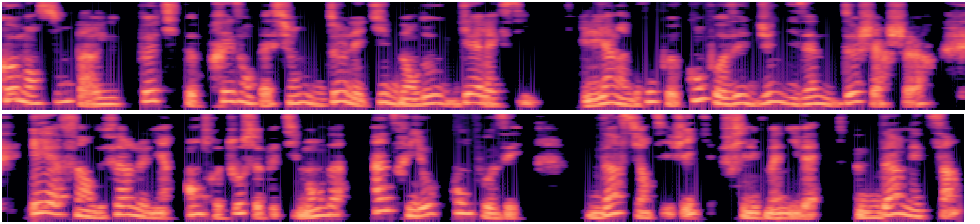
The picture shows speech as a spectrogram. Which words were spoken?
Commençons par une petite présentation de l'équipe d'Endo Galaxy. Il y a un groupe composé d'une dizaine de chercheurs et afin de faire le lien entre tout ce petit monde, un trio composé d'un scientifique, Philippe Manivet, d'un médecin,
